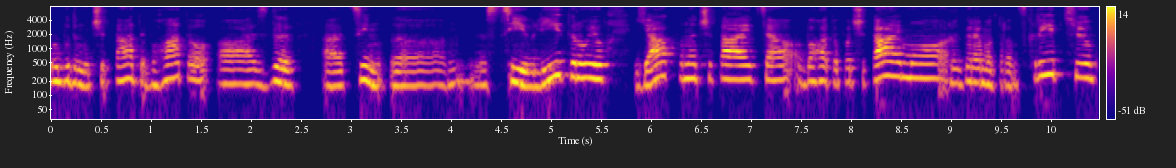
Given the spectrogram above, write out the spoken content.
Ми будемо читати багато з, цим, е, з цією літерою, як вона читається, багато почитаємо, розберемо транскрипцію.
